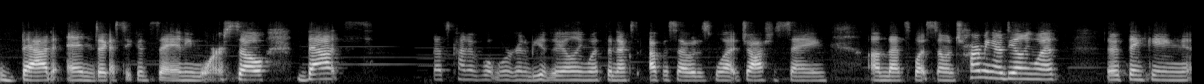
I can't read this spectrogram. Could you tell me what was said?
bad end, I guess you could say, anymore. So that's that's kind of what we're going to be dealing with the next episode, is what Josh is saying. Um, that's what Snow and Charming are dealing with. They're thinking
